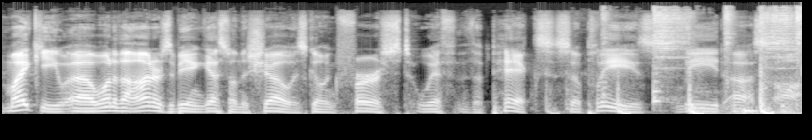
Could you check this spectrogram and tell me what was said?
Mikey, uh, one of the honors of being a guest on the show is going first with the picks. So please lead us off.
